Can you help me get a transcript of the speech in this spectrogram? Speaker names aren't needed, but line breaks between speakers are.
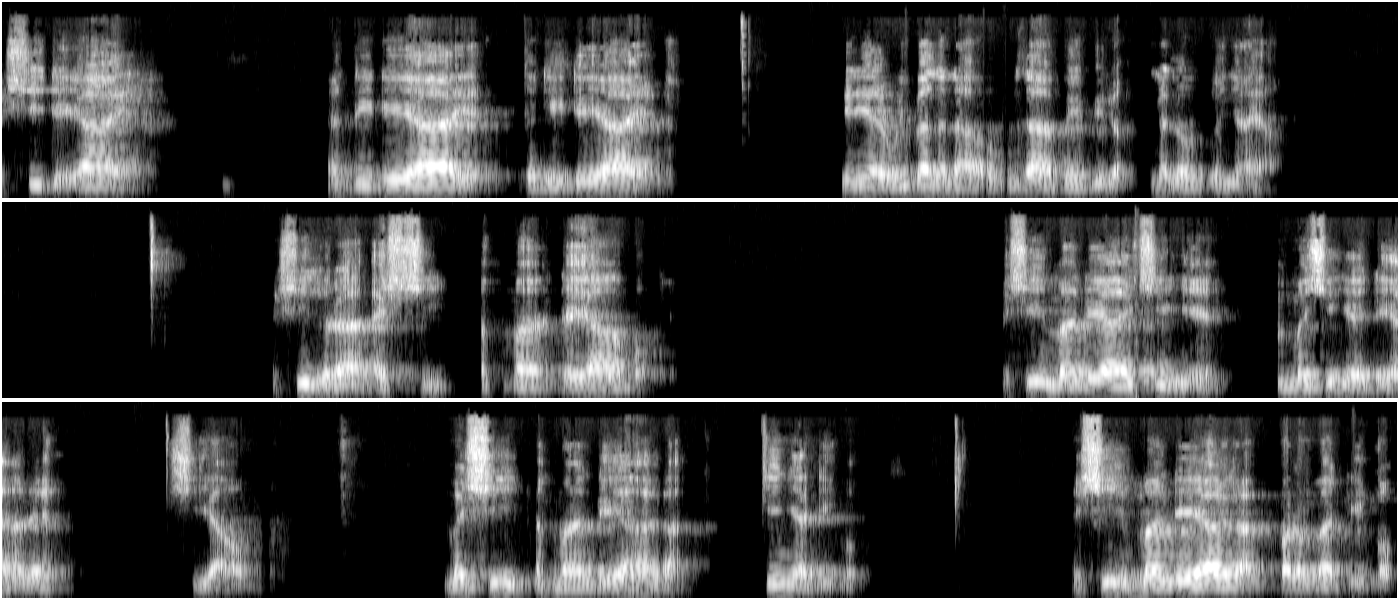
အရှိတရားရဲ့အတိတရားရဲ့တတိတရားရဲ့ဒီနေ့ဝိပဿနာဥစားပေးပြီးတော့နှလုံးသွင်းကြရအောင်အရှိဆိုတာအရှိအမှန်တရားပေါ့အရှိမှန်တရားရှိရင်မရှိတဲ့တရားလည်းရှိအောင်မရှိအမှန်တရားကပညာတည်ပေါ့ အရှိအမှန်တရားကပရမတ်တည်ပေါ့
